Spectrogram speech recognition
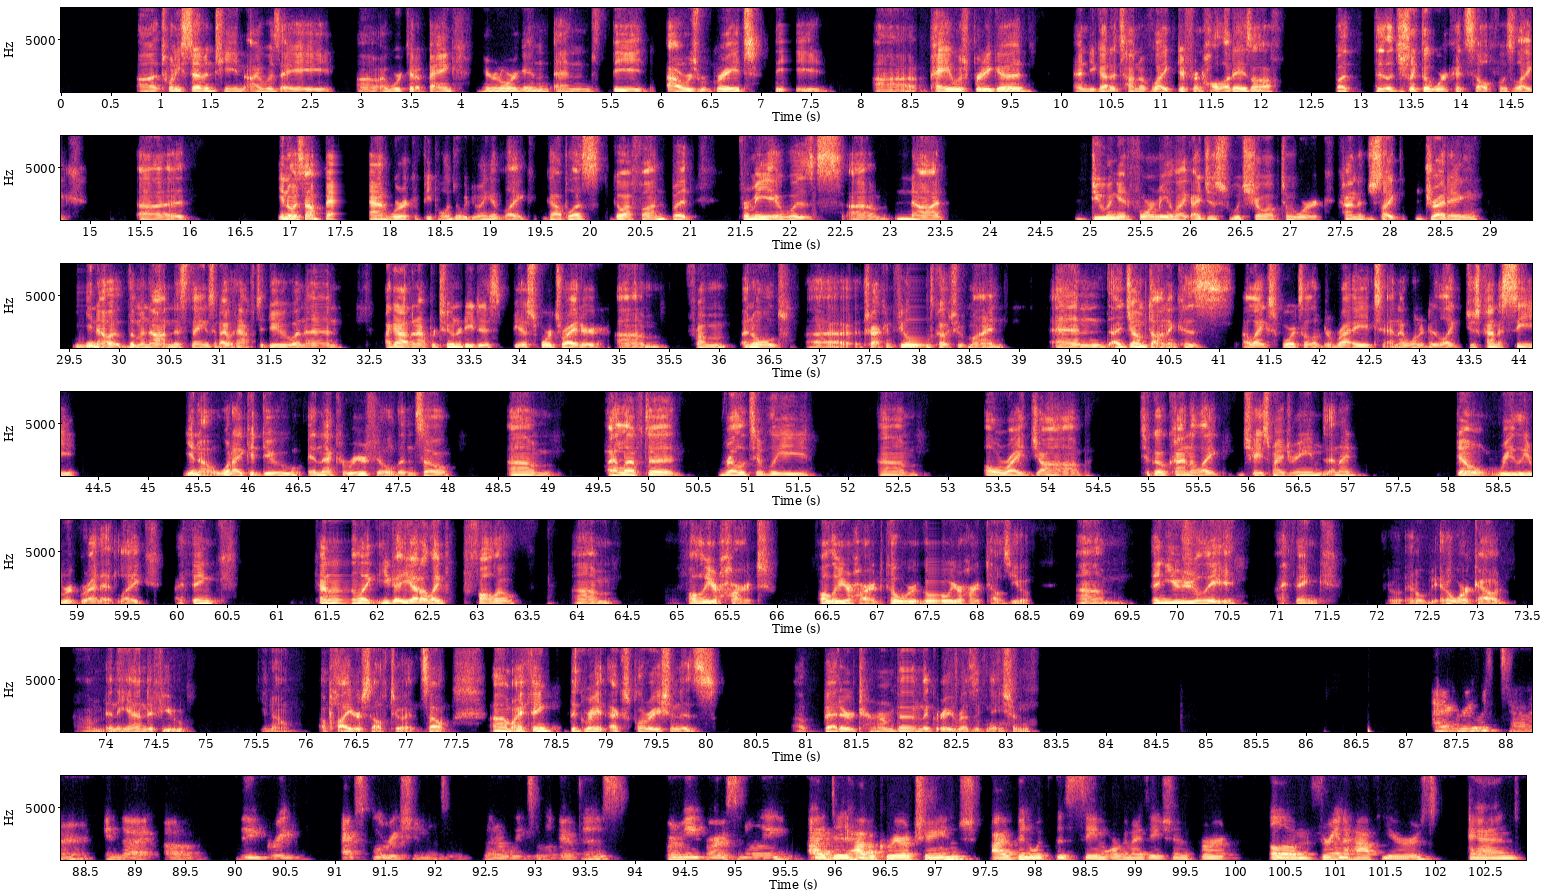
uh, 2017, I was a, uh, I worked at a bank here in Oregon and the hours were great. The uh, pay was pretty good and you got a ton of like different holidays off. But the, just like the work itself was like uh, you know, it's not bad, bad work if people enjoy doing it. Like, God bless, go have fun. But for me, it was um, not doing it for me. Like, I just would show up to work, kind of just like dreading, you know, the monotonous things that I would have to do. And then I got an opportunity to be a sports writer um, from an old uh, track and field coach of mine and I jumped on it because I like sports. I love to write, and I wanted to like just kind of see you know what I could do in that career field. And so um, I left a relatively um, all right job to go kind of like chase my dreams, and I don't really regret it. Like I think kind of like you got you got to like follow um, follow your heart, follow your heart, go where go where your heart tells you, um, and usually I think it'll it'll, be, it'll work out um, in the end if you you know apply yourself to it. So um, i think the great exploration is a better term than the great resignation. I agree with tanner in that um, the great exploration is a better way to look at this for me personally i did have a career change i've been with the same organization for um, three and a half years and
